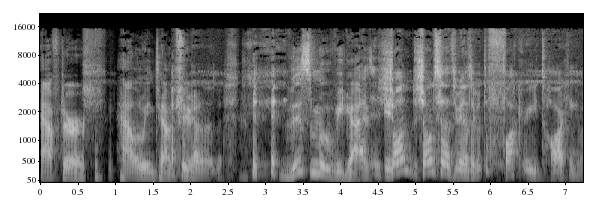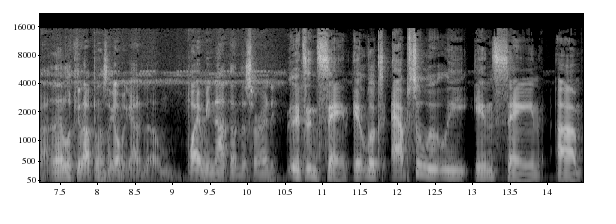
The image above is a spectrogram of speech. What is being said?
after Halloween Town 2. Forgot about that. This movie, guys, it- Sean Sean said that to me. I was like, "What the fuck are you talking about?" And I looked it up and I was like, "Oh my god, uh, why have we not done this already?" it's insane. It looks absolutely insane. Um,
